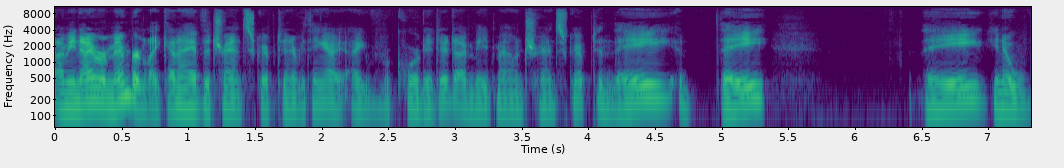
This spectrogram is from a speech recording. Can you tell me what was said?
I mean, I remember like, and I have the transcript and everything. I, I recorded it. I made my own transcript, and they, they, they, you know,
